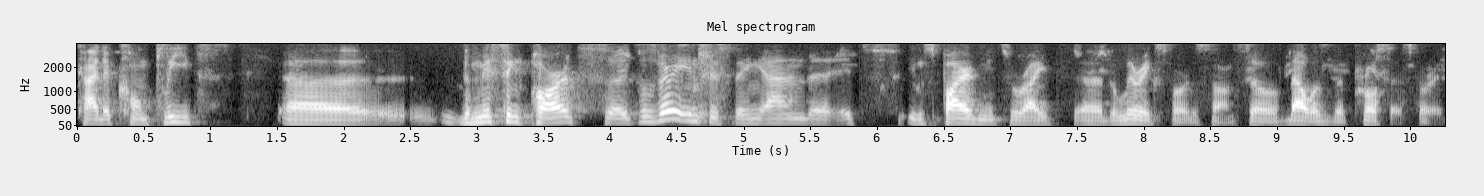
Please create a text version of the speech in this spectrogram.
kind of completes the missing parts. Uh, it was very interesting, and uh, it inspired me to write uh, the lyrics for the song. So that was the process for it.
